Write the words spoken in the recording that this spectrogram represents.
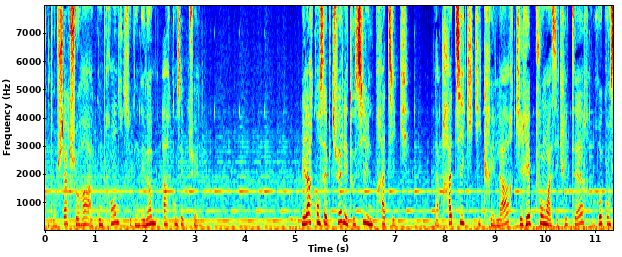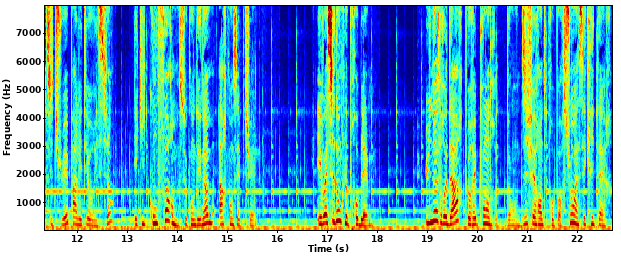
quand on cherchera à comprendre ce qu'on dénomme art conceptuel. Mais l'art conceptuel est aussi une pratique, la pratique qui crée l'art, qui répond à ces critères reconstitués par les théoriciens et qui conforme ce qu'on dénomme art conceptuel. Et voici donc le problème. Une œuvre d'art peut répondre dans différentes proportions à ces critères.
